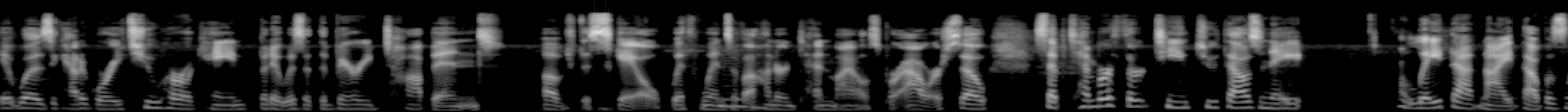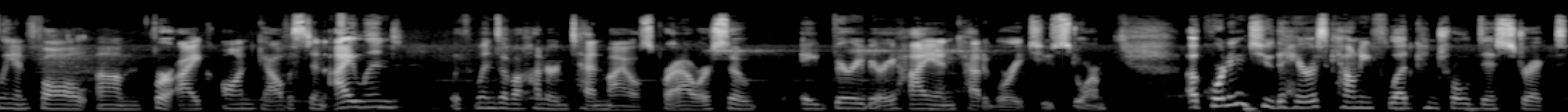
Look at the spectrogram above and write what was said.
it was a category two hurricane, but it was at the very top end of the scale with winds of Mm. 110 miles per hour. So, September 13th, 2008, late that night, that was landfall um, for Ike on Galveston Island with winds of 110 miles per hour. So, a very, very high end category two storm. According to the Harris County Flood Control District,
